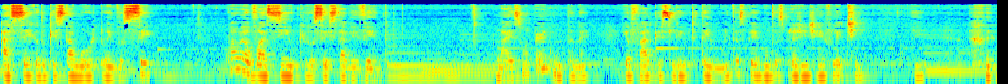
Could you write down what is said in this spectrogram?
acerca do que está morto em você? Qual é o vazio que você está vivendo? Mais uma pergunta, né? Eu falo que esse livro tem muitas perguntas para a gente refletir. Né?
